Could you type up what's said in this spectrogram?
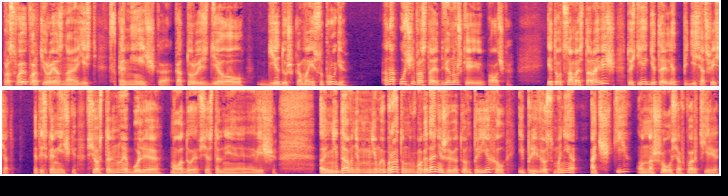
про свою квартиру я знаю, есть скамеечка, которую сделал дедушка моей супруги. Она очень простая, две ножки и палочка. Это вот самая старая вещь, то есть ей где-то лет 50-60 этой скамеечки. Все остальное более молодое, все остальные вещи. Недавно мне мой брат, он в Магадане живет, он приехал и привез мне очки, он нашел у себя в квартире,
